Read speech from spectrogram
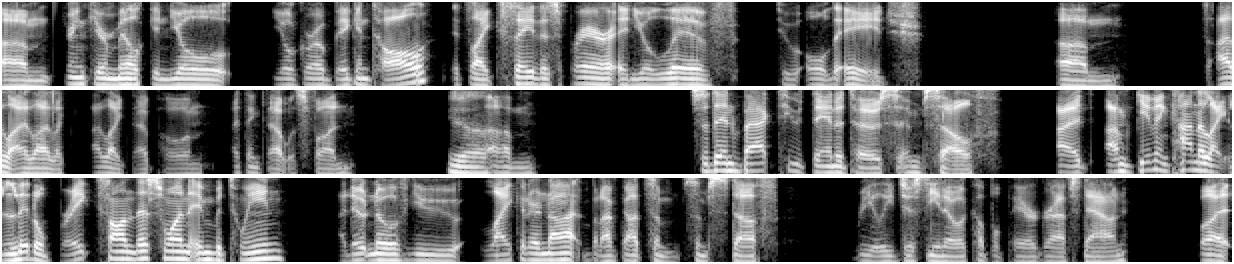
um, drink your milk and you'll you'll grow big and tall. It's like say this prayer and you'll live to old age. Um, so I, I, I like I like that poem. I think that was fun. Yeah. Um, so then back to Thanatos himself. I I'm giving kind of like little breaks on this one in between. I don't know if you like it or not, but I've got some some stuff really just you know a couple paragraphs down. But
